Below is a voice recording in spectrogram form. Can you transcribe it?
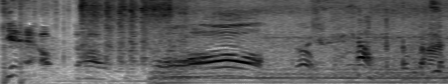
get out. Oh. Oh. No. Ow. Over behind.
